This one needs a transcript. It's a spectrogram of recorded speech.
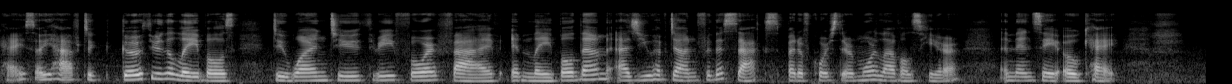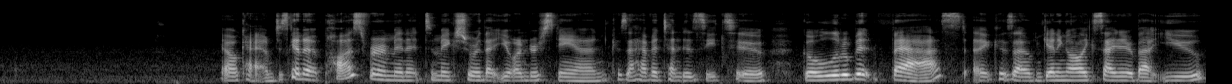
Okay, so you have to go through the labels, do one, two, three, four, five, and label them as you have done for the sex, but of course there are more levels here, and then say OK. Okay, I'm just going to pause for a minute to make sure that you understand because I have a tendency to go a little bit fast because uh, I'm getting all excited about you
